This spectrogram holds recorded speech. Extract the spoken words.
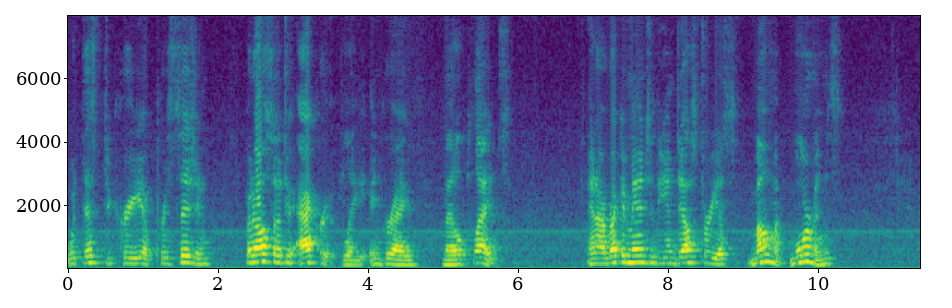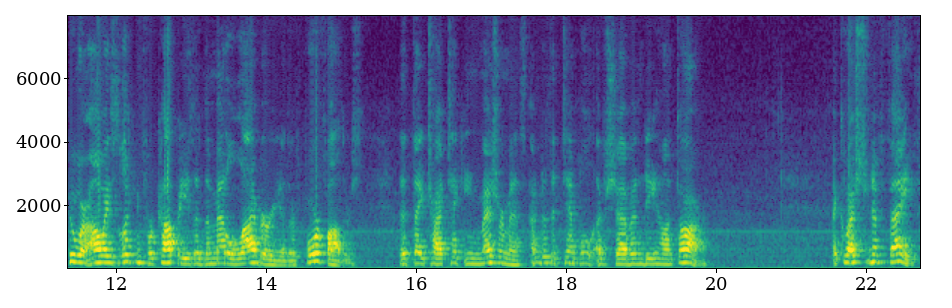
with this degree of precision, but also to accurately engrave metal plates. And I recommend to the industrious Mormons who are always looking for copies of the metal library of their forefathers that they try taking measurements under the temple of Chavín de Huántar. A question of faith.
